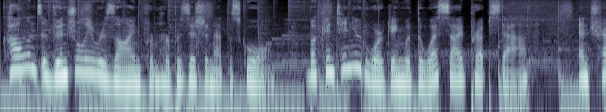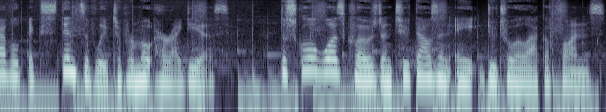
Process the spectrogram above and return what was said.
Collins eventually resigned from her position at the school, but continued working with the Westside Prep staff and traveled extensively to promote her ideas. The school was closed in 2008 due to a lack of funds,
